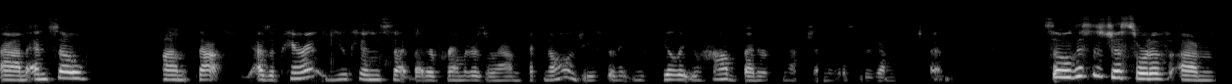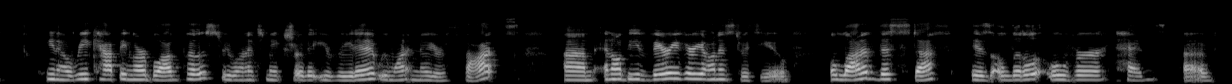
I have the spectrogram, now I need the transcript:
Um, and so um, that as a parent, you can set better parameters around technology so that you feel that you have better connection with your young person. So this is just sort of, um, you know, recapping our blog post. We wanted to make sure that you read it. We want to know your thoughts. Um, and I'll be very, very honest with you. A lot of this stuff is a little over heads of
